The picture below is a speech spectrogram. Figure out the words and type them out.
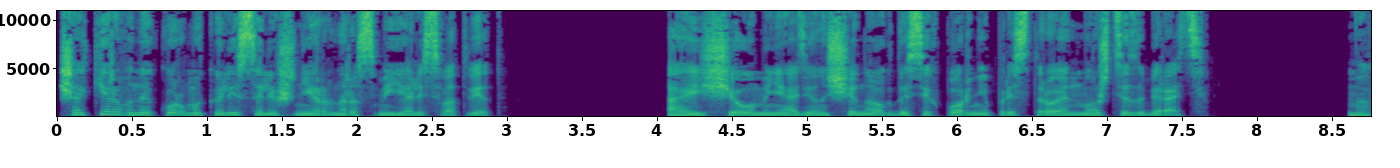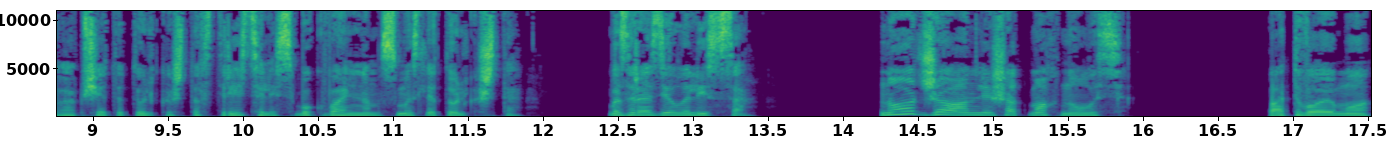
Шокированные Кормак и Лиса лишь нервно рассмеялись в ответ. «А еще у меня один щенок до сих пор не пристроен, можете забирать». «Мы вообще-то только что встретились, в буквальном смысле только что», — возразила Лиса. Но Джоан лишь отмахнулась. «По-твоему,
